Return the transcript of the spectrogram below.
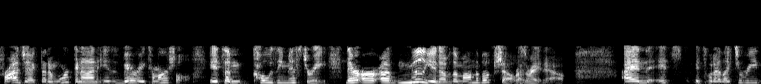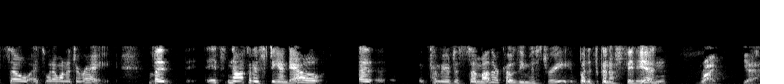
project that I'm working on is very commercial. It's a cozy mystery. There are a million of them on the bookshelves Right. right, now, and it's it's what I like to read, so it's what I wanted to write. But it's not going to stand out uh, compared to some other cozy mystery, but it's going to fit in Right. Yeah.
